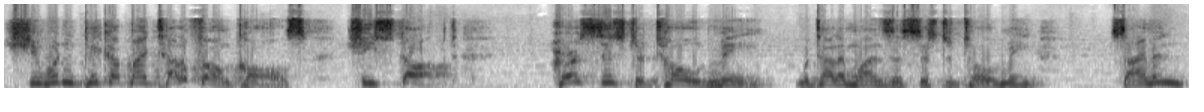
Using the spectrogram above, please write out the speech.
She wouldn't pick up my telephone calls. She stopped. Her sister told me, Mutale Mwanza's sister told me, Simon,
